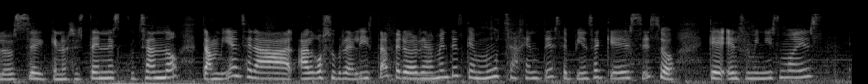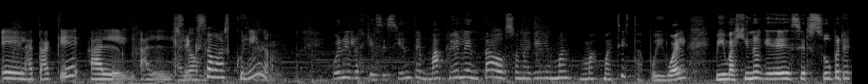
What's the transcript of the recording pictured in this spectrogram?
los eh, que nos estén escuchando también será algo surrealista, pero realmente es que mucha gente se piensa que es eso, que el feminismo es el ataque al, al sexo hombre. masculino. Bueno, y los que se sienten más violentados son aquellos más, más machistas. Pues igual me imagino que debe ser súper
